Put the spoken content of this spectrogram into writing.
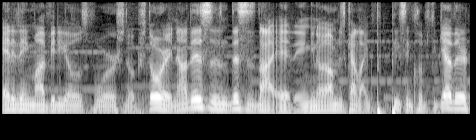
editing my videos for Shinobi Story. Now this is this is not editing, you know, I'm just kind of like piecing clips together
